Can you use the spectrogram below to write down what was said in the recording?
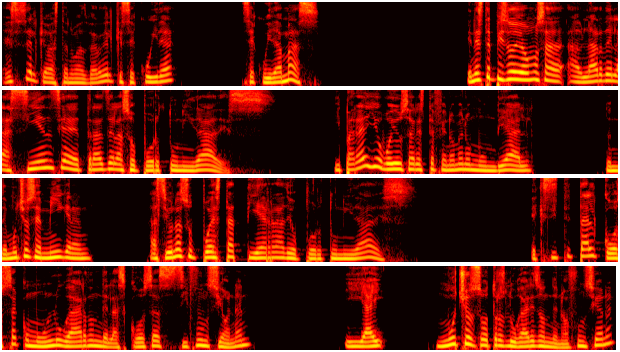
Ese es el que va a estar más verde, el que se cuida, se cuida más. En este episodio vamos a hablar de la ciencia detrás de las oportunidades. Y para ello voy a usar este fenómeno mundial donde muchos emigran hacia una supuesta tierra de oportunidades. ¿Existe tal cosa como un lugar donde las cosas sí funcionan y hay muchos otros lugares donde no funcionan?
